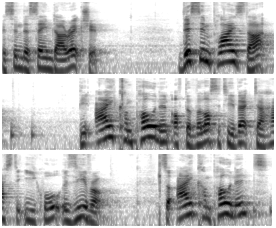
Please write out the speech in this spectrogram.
It's in the same direction. This implies that the i component of the velocity vector has to equal 0. So i component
